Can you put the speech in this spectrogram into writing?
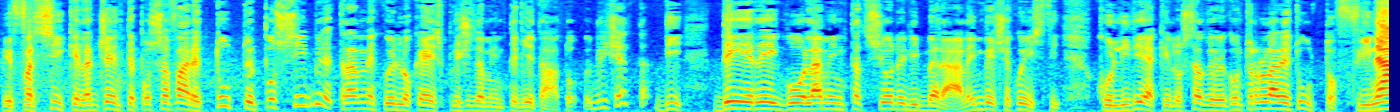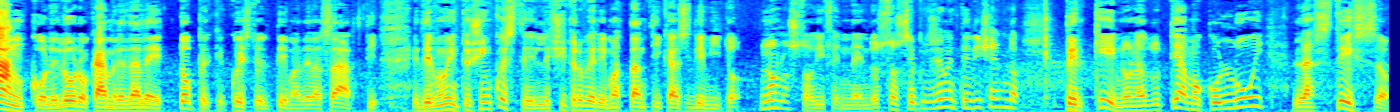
e far sì che la gente possa fare tutto il possibile tranne quello che è esplicitamente vietato. Ricetta di deregolamentazione liberale. Invece questi, con l'idea che lo Stato deve controllare tutto, financo le loro camere da letto, perché questo è il tema della Sarti e del Movimento 5 Stelle, ci troveremo a tanti casi di evito. Non lo sto difendendo, sto semplicemente dicendo perché non adottiamo con lui la stessa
